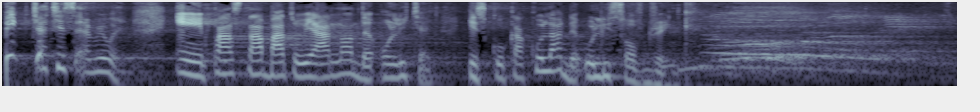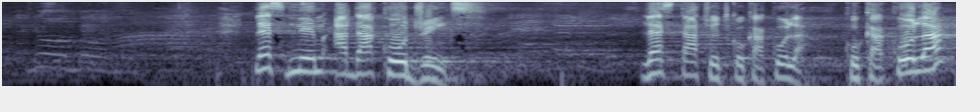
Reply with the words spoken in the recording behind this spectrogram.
Big churches everywhere. In Pastor, but we are not the only church. Is Coca Cola the only soft drink? No. Let's name other cold drinks. Let's start with Coca Cola. Coca Cola.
